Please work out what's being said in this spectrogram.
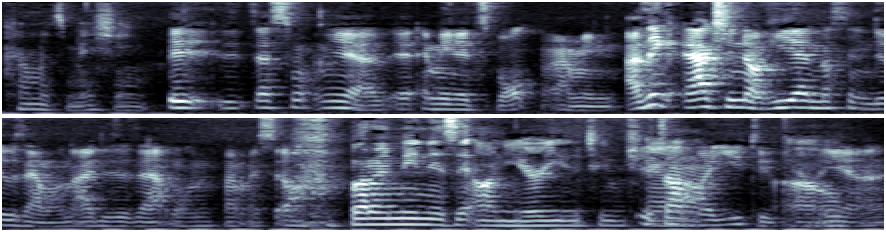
Kermit's Mission? It, it- that's one, yeah. I mean, it's both. I mean, I think actually no, he had nothing to do with that one. I did that one by myself. But I mean, is it on your YouTube channel? It's on my YouTube channel. Oh. Yeah.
